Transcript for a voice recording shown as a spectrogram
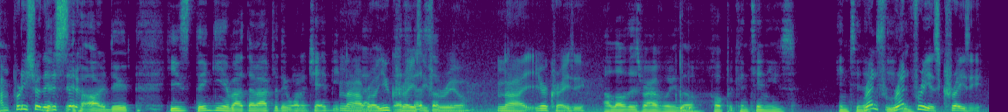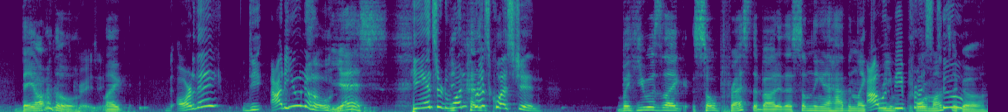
I'm pretty sure they just said they are, dude. He's thinking about them after they won a championship. Nah, That- bro, you crazy for real. Nah, you're crazy. I love this rivalry though. Hope it continues into next Rent season. rent free is crazy. They are though. Crazy. Like Are they? Do you- how do you know? yes, He answered one Because- press question. but he was like so pressed about it. That's something that happened like I three, four months too. ago.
